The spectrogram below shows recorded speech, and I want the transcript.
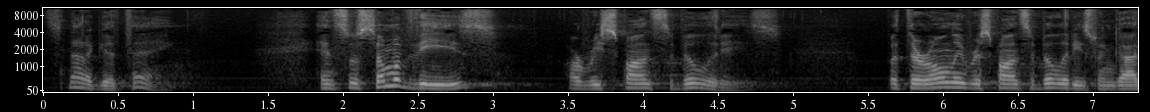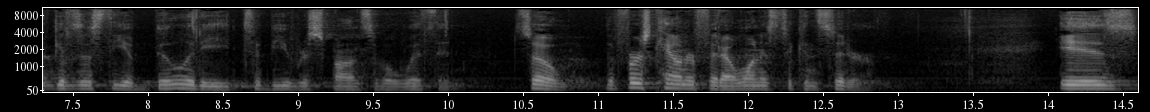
It's not a good thing. And so some of these are responsibilities, but they're only responsibilities when God gives us the ability to be responsible with it. So, the first counterfeit I want us to consider is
